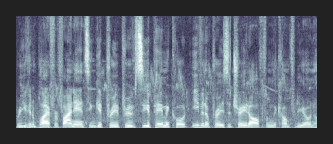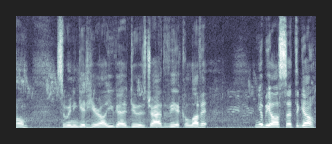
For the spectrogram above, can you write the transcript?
where you can apply for financing, get pre-approved, see a payment quote, even appraise the trade-off from the comfort of your own home. So when you get here, all you gotta do is drive the vehicle, love it, and you'll be all set to go.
